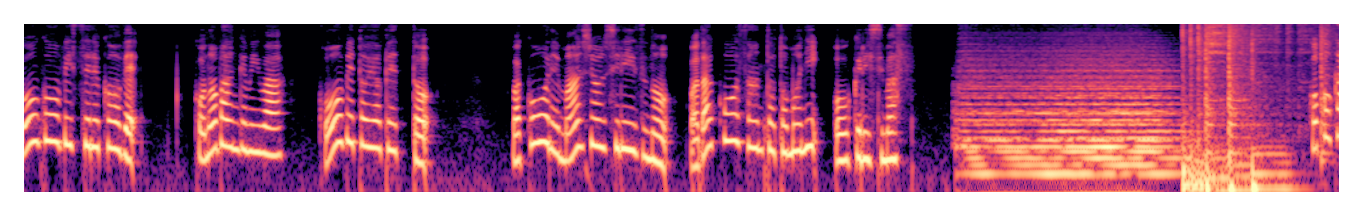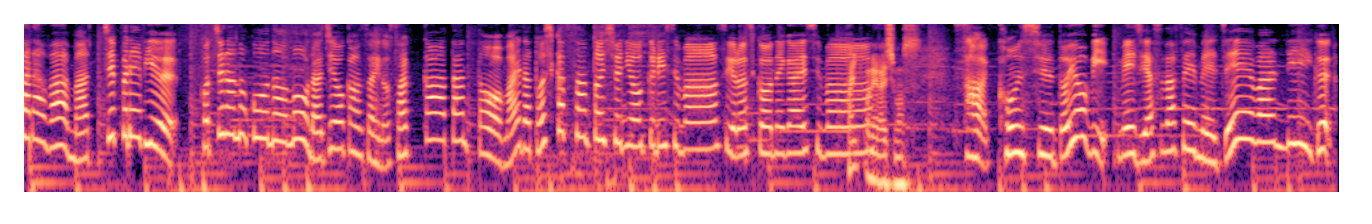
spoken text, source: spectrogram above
ゴーゴービッセル神戸。この番組は、神戸トヨペット、ワコーレマンションシリーズの和田光さんと共にお送りします。ここからはマッチプレビュー。こちらのコーナーもラジオ関西のサッカー担当前田俊勝さんと一緒にお送りします。よろしくお願いします。はい、お願いします。さあ今週土曜日明治安田生命 J1 リーグ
